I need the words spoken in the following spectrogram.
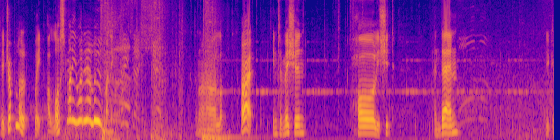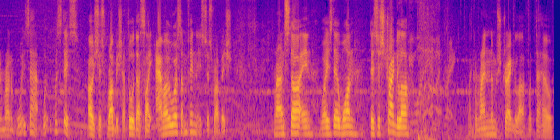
They drop a lot. wait, I lost money. Why did I lose money? Don't know how I lost. All right, intermission. Holy shit! And then you can run. What is that? What, what's this? Oh, it's just rubbish. I thought that's like ammo or something. It's just rubbish. Round starting. Why is there one? There's a straggler. Like a random straggler. What the hell?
